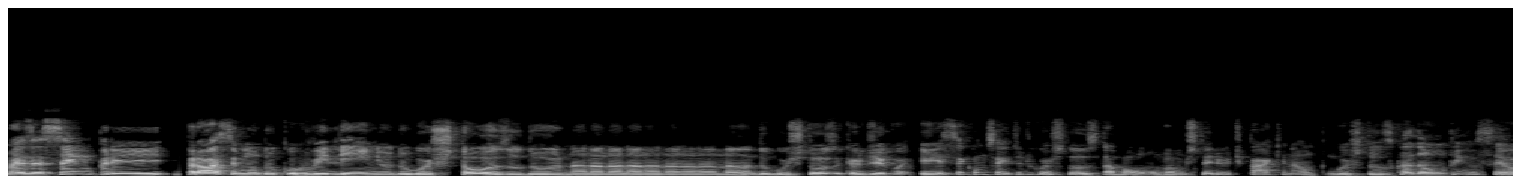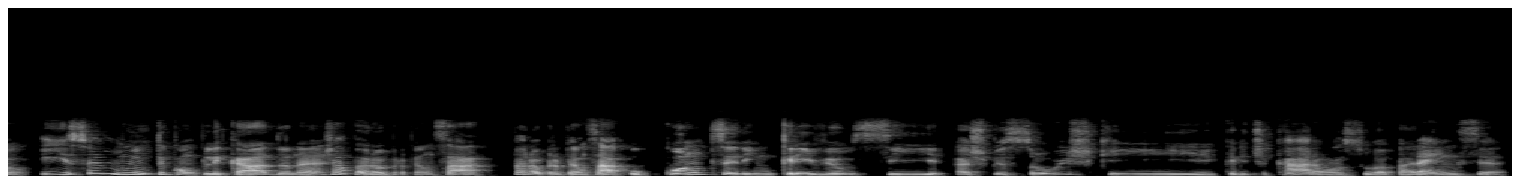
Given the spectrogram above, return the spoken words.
mas é sempre próximo do curvilíneo, do gostoso, do não, não, não, não, não, não, não, não, do gostoso que eu digo, esse é conceito de gostoso, tá bom? Não vamos estereotipar aqui não. Gostoso cada um tem o seu. E isso é muito complicado, né? Já parou para pensar? Parou para pensar o quanto seria incrível se as pessoas que criticaram a sua aparência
